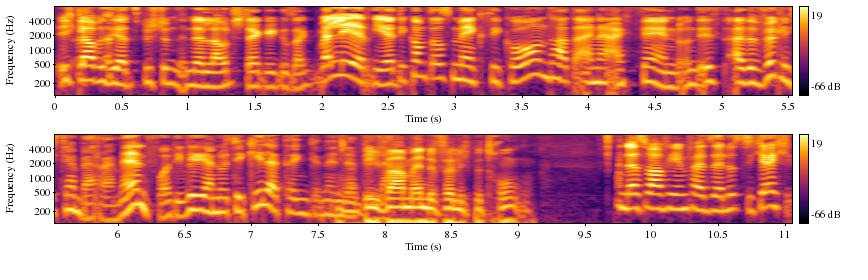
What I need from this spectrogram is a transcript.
Ich glaube, sie hat es bestimmt in der Lautstärke gesagt. Valeria, die kommt aus Mexiko und hat eine Akzent und ist also wirklich temperamentvoll. Die will ja nur Tequila trinken in der Ja, die Villa. war am Ende völlig betrunken. Und das war auf jeden Fall sehr lustig. Ja, ich,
